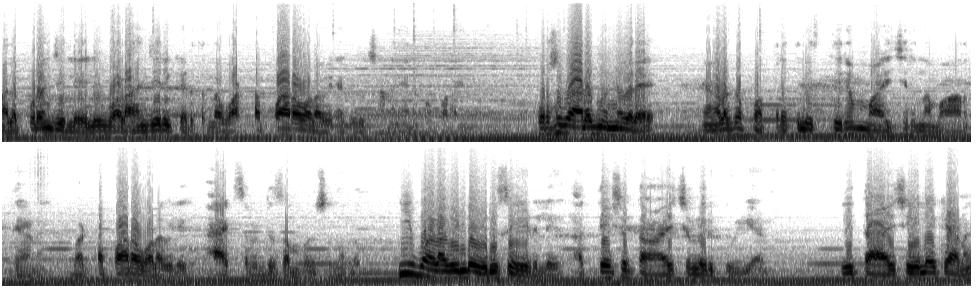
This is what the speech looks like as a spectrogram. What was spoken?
മലപ്പുറം ജില്ലയിൽ വളാഞ്ചേരിക്കടുത്തുള്ള വട്ടപ്പാറ വളവിനെ കുറിച്ചാണ് ഞാനിപ്പോൾ പറയുന്നത്. കുറച്ചു കാലം മുന്നേ വരെ ഞങ്ങളൊക്കെ പത്രത്തിൽ സ്ഥിരം വായിച്ചിരുന്ന വാർത്തയാണ് വട്ടപ്പാറ വളവിൽ ആക്സിഡന്റ് സംഭവിച്ചെന്നുള്ളത്. ഈ വളവിന്റെ ഒരു സൈഡിൽ അത്യാവശ്യം താഴ്ചയുള്ള ഒരു കുഴിയാണ്. ഈ താഴ്ചയിലേക്കാണ്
